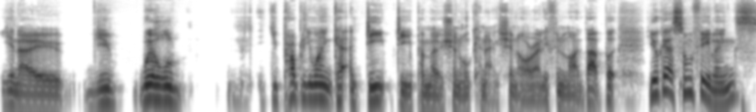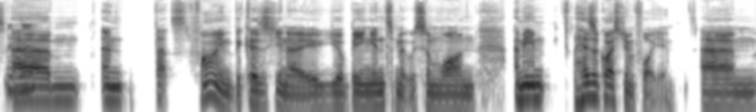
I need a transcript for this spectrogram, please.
you know you will. You probably won't get a deep, deep emotional connection or anything like that, but you'll get some feelings, Mhm. um, and that's fine because you know you're being intimate with someone. I mean, here's a question for you: um,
